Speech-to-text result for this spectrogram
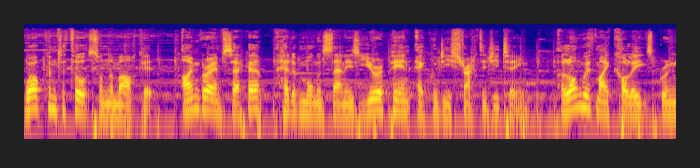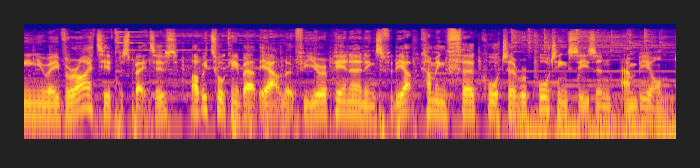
Welcome to Thoughts on the Market. I'm Graham Secker, head of Morgan Stanley's European Equity Strategy team. Along with my colleagues bringing you a variety of perspectives, I'll be talking about the outlook for European earnings for the upcoming third quarter reporting season and beyond.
